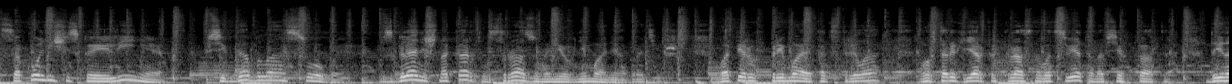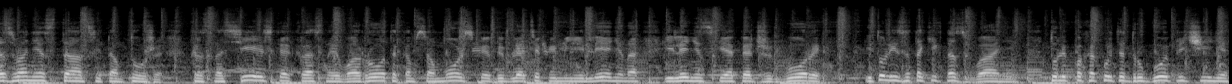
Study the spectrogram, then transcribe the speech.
Сокольническая линия всегда была особая. Взглянешь на карту, сразу на нее внимание обратишь. Во-первых, прямая, как стрела, во-вторых, ярко-красного цвета на всех картах, да и название станций там тоже. Красносельская, Красные ворота, Комсомольская, библиотека имени Ленина и Ленинские, опять же, горы. И то ли из-за таких названий, то ли по какой-то другой причине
